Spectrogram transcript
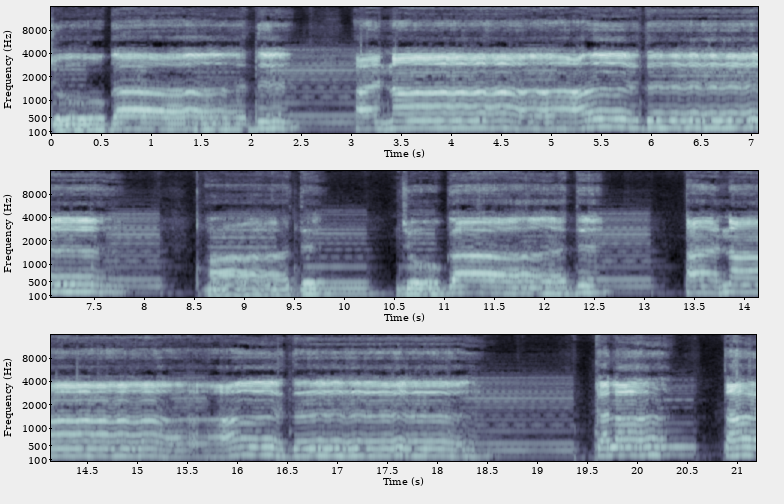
ਜੋਗਾਦ ਅਨਾਦ। ਆਦ ਜੋਗਾਦ ਅਨਾਦ। ਕਲਾ ਤਾਰੀ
